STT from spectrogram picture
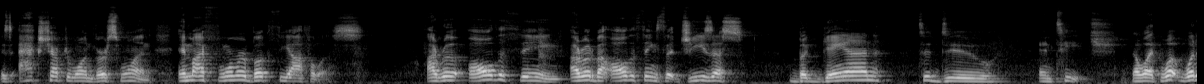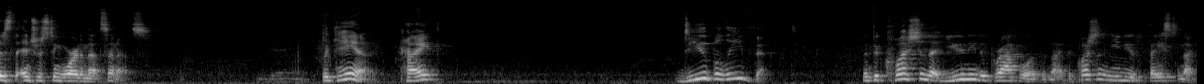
is Acts chapter 1, verse 1. In my former book, Theophilus, I wrote all the thing, I wrote about all the things that Jesus began to do and teach. Now, like what, what is the interesting word in that sentence? Began, began right? Do you believe that? The question that you need to grapple with tonight, the question that you need to face tonight,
